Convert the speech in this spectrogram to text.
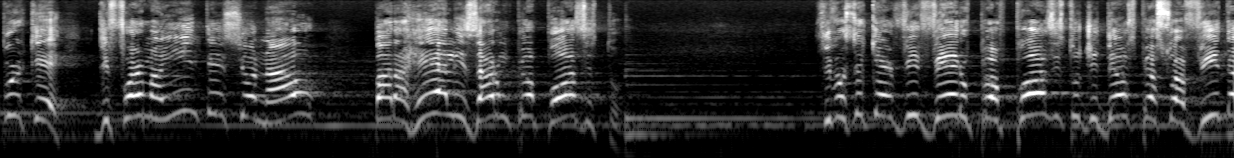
Por quê? De forma intencional para realizar um propósito. Se você quer viver o propósito de Deus para a sua vida,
